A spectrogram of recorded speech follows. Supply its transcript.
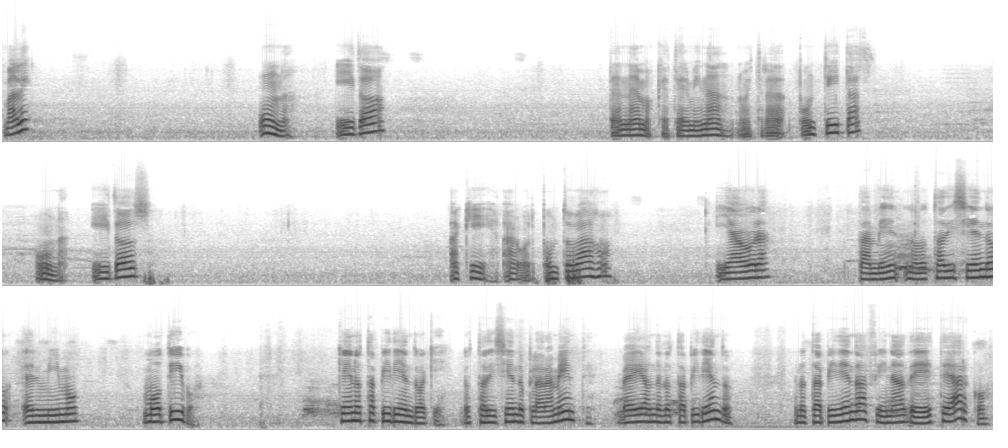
vale una y dos. Tenemos que terminar nuestras puntitas una y dos aquí hago el punto bajo y ahora también nos lo está diciendo el mismo motivo ¿Qué nos está pidiendo aquí? Lo está diciendo claramente. ¿Veis dónde lo está pidiendo? Lo está pidiendo al final de este arco.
